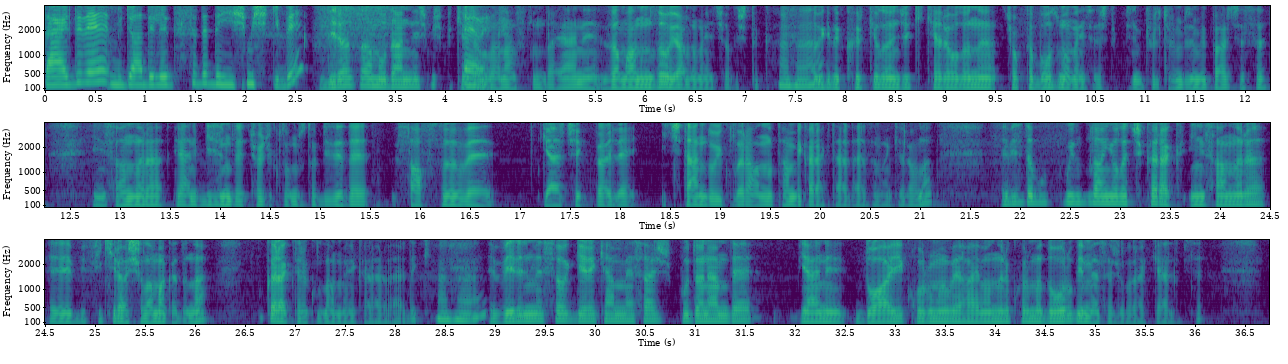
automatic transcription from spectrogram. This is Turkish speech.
derdi ve mücadelesi de değişmiş gibi. Biraz daha modernleşmiş bir Keloğlan evet. aslında. Yani zamanımıza uyarlamaya çalıştık. Hı hı. Tabii ki de 40 yıl önceki Keloğlan'ı çok da bozmamaya çalıştık. Bizim kültürümüzün bir parçası. İnsanlara yani bizim de çocukluğumuzda bize de saflığı ve gerçek böyle içten duyguları anlatan bir karakterdi her zaman Keloğlan. E biz de bu, bundan yola çıkarak insanlara e, bir fikir aşılamak adına bu karakteri kullanmaya karar verdik. Hı hı. E, verilmesi o gereken mesaj bu dönemde yani doğayı koruma ve hayvanları koruma doğru bir mesaj olarak geldi bize.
